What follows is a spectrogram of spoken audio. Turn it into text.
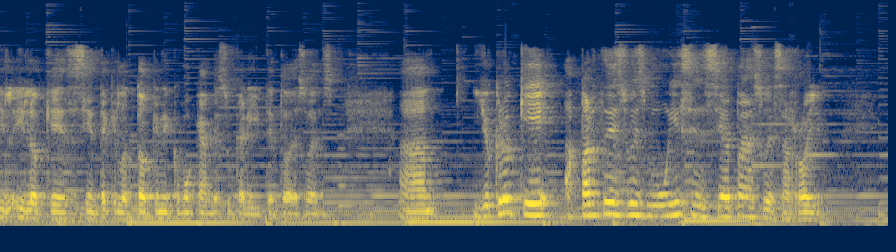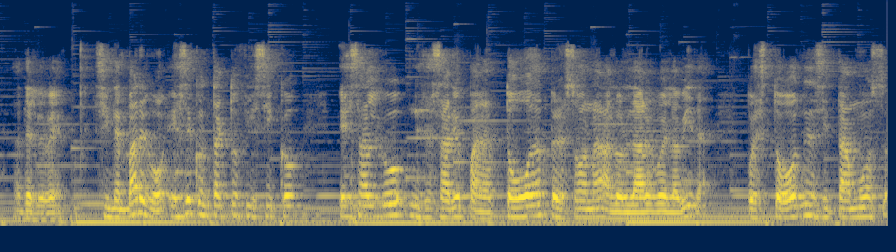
y, lo que se siente que lo toquen y cómo cambia su carita y todo eso. eso. yo creo que aparte de eso es muy esencial para su desarrollo del bebé. Sin embargo, ese contacto físico es algo necesario para toda persona a lo largo de la vida. Pues todos necesitamos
